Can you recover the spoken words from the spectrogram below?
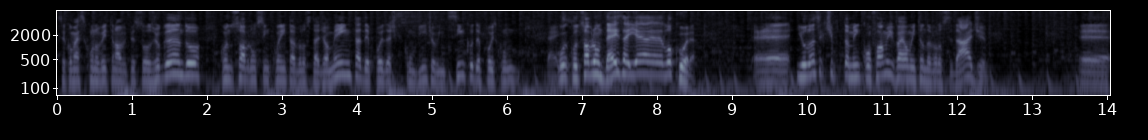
você começa com 99 pessoas jogando, quando sobram 50 a velocidade aumenta, depois acho que com 20 ou 25, depois com Dez. Quando, quando sobram 10, aí é loucura. É, e o lance é que, tipo, também, conforme vai aumentando a velocidade. é,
